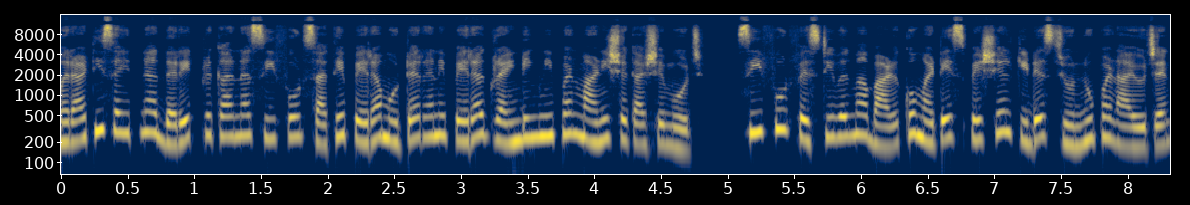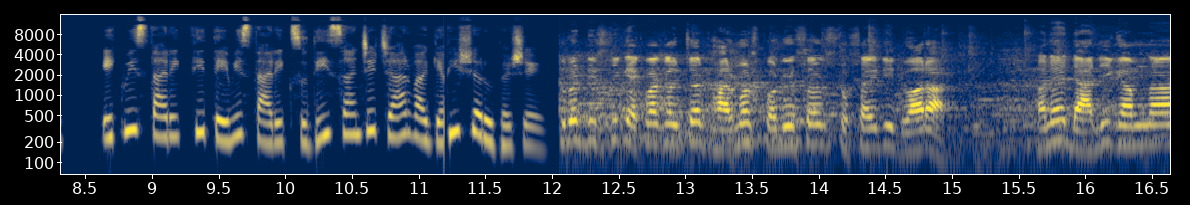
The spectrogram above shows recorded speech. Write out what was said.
મરાઠી સહિતના દરેક પ્રકારના સીફૂડ સાથે પેરામોટર અને પેરા ગ્રાઇન્ડિંગની પણ માણી શકાશે મોજ. સીફૂડ ફેસ્ટિવલમાં બાળકો માટે સ્પેશિયલ કિડસ ઝોનનું પણ આયોજન. એકવીસ તારીખથી તેવીસ તારીખ સુધી સાંજે ચાર વાગ્યાથી શરૂ થશે. Surat district aquaculture farmers producers society દ્વારા અને દાંડી ગામના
